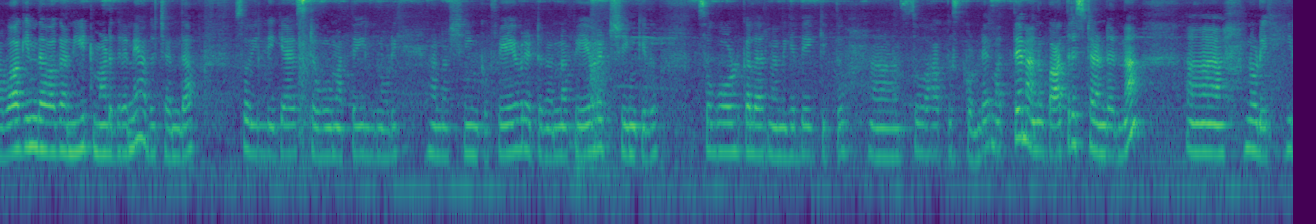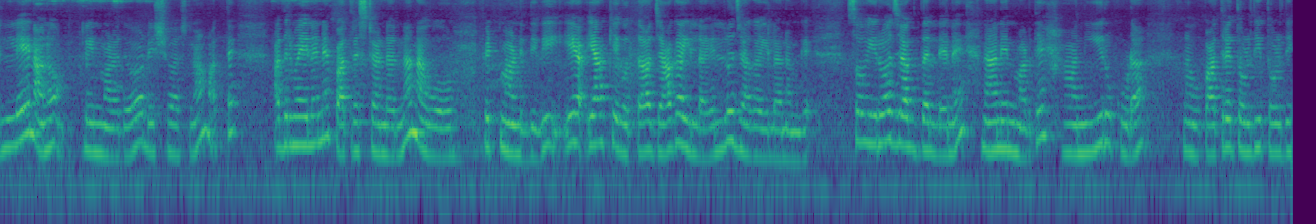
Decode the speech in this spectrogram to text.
ಅವಾಗಿಂದ ಅವಾಗ ನೀಟ್ ಮಾಡಿದ್ರೇ ಅದು ಚೆಂದ. ಸೊ ಇಲ್ಲಿ ಗ್ಯಾಸ್ ಸ್ಟವ್ ಮತ್ತು ಇಲ್ಲಿ ನೋಡಿ, ನನ್ನ ಶಿಂಕ್ ಫೇವ್ರೆಟ್ ನನ್ನ ಫೇವ್ರೆಟ್ ಶಿಂಕ್ ಇದು. ಸೊ ಗೋಲ್ಡ್ ಕಲರ್ ನನಗೆ ಬೇಕಿತ್ತು. ಸೊ ಹಾಕಿಸ್ಕೊಂಡೆ. ಮತ್ತು ನಾನು ಪಾತ್ರೆ ಸ್ಟ್ಯಾಂಡರ್ನ ನೋಡಿ, ಇಲ್ಲೇ ನಾನು ಕ್ಲೀನ್ ಮಾಡೋದು ಡಿಶ್ ವಾಶ್ನ ಮತ್ತು ಅದ್ರ ಮೇಲೇ ಪಾತ್ರೆ ಸ್ಟ್ಯಾಂಡನ್ನು ನಾವು ಫಿಟ್ ಮಾಡಿದ್ದೀವಿ. ಯಾಕೆ ಗೊತ್ತಾ? ಜಾಗ ಇಲ್ಲ, ಎಲ್ಲೂ ಜಾಗ ಇಲ್ಲ ನಮಗೆ. ಸೊ ಇರೋ ಜಾಗದಲ್ಲೇ ನಾನೇನು ಮಾಡಿದೆ, ಆ ನೀರು ಕೂಡ ನಾವು ಪಾತ್ರೆ ತೊಳ್ದು ತೊಳ್ದು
